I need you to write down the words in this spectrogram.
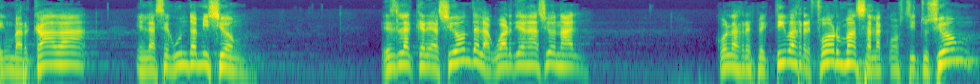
embarcada en la segunda misión, es la creación de la Guardia Nacional, con las respectivas reformas a la Constitución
